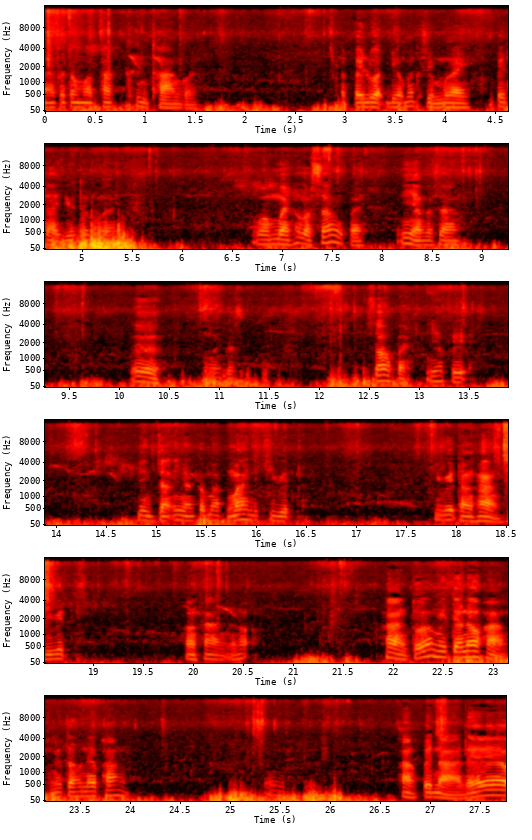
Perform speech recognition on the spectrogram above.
มาก็ต้องมาพักครึ่งทางก่อนแล้วไปรวดเดียวมันก็สิเมื่อยไปได้เยอะแต่เมื่อยว่าเมื่อยเขาก็เศร้าไปนี่อย่างก็สร้างเออเมื่อยก็เศร้าไปอย่าไปจริงจังอีหยังก็มากมายในชีวิต ชีวิตห่างๆชีวิตห่างๆเนาะห่างตัวมีแต่แนวห่างในตัวแนวพังห่างไปหนาแล้ว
